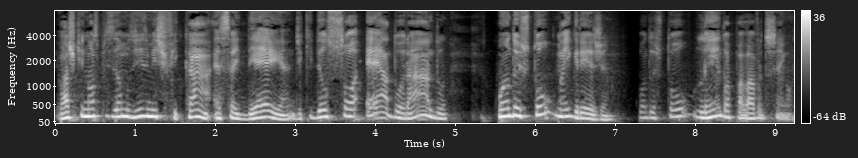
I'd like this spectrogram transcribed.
Eu acho que nós precisamos desmistificar essa ideia de que Deus só é adorado quando eu estou na igreja, quando eu estou lendo a palavra do Senhor.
